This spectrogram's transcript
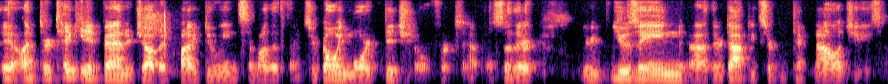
they're taking advantage of it by doing some other things. You're going more digital, for example. So they're they're using uh, they're adopting certain technologies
